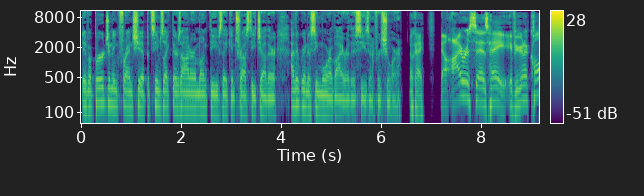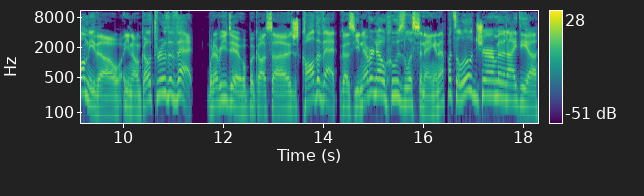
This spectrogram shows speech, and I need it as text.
They have a burgeoning friendship. It seems like there's honor among thieves. They can trust each other. I think we're going to see more of Ira this season for sure. Okay. Now Ira says, "Hey, if you're gonna call me though, you know, go through the vet." Whatever you do, because uh, just call the vet because you never know who's listening, and that puts a little germ of an idea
